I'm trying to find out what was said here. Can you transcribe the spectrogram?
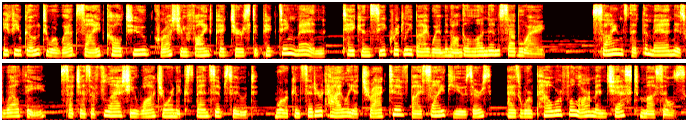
If you go to a website called Tube Crush you find pictures depicting men, taken secretly by women on the London subway. Signs that the man is wealthy, such as a flashy watch or an expensive suit, were considered highly attractive by site users, as were powerful arm and chest muscles.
